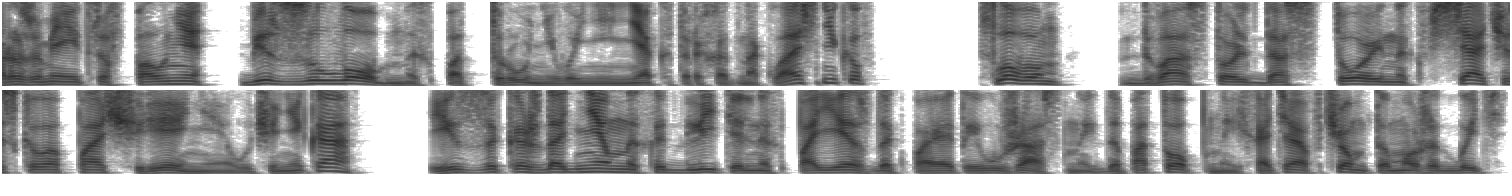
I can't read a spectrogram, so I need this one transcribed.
разумеется, вполне беззлобных подтруниваний некоторых одноклассников, словом, два столь достойных всяческого поощрения ученика из-за каждодневных и длительных поездок по этой ужасной, допотопной, хотя в чем-то, может быть,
